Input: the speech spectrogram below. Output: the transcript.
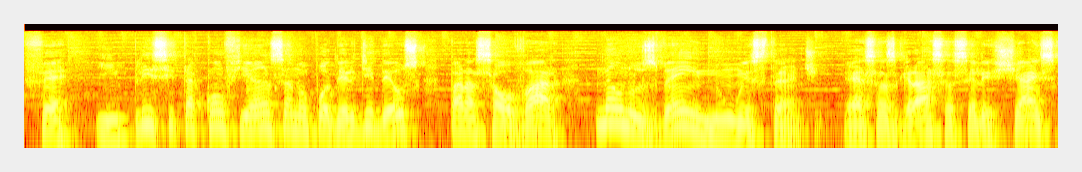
fé e implícita confiança no poder de Deus para salvar não nos vem num instante. Essas graças celestiais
